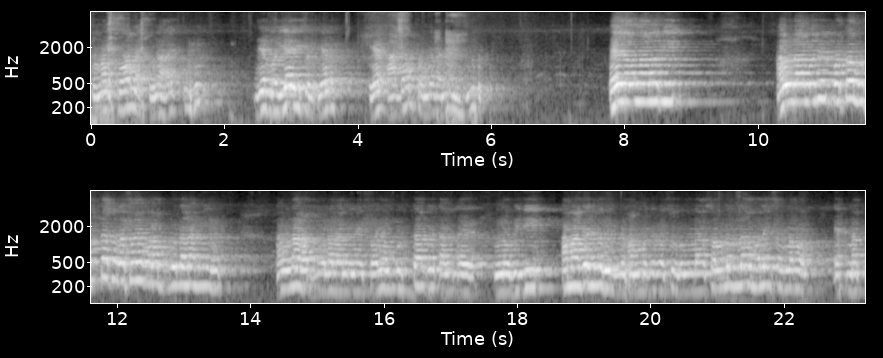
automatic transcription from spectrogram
তোমার ফল আসতো না যে লইয়া এর আগাম সম্মান আমি এই আল্লাহ নবী, আল্লাহ প্রথম উস্তাদ স্বয়ং রব্বুল আলামিন। আল্লাহ রব্বুল আলামিনের স্বয়ং উস্তাদ নবীজি, আমাদের নবী মুহাম্মদ রাসূলুল্লাহ সাল্লাল্লাহু আলাইহি সাল্লাম একমাত্র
